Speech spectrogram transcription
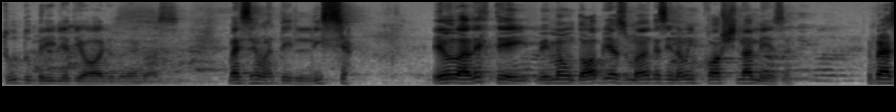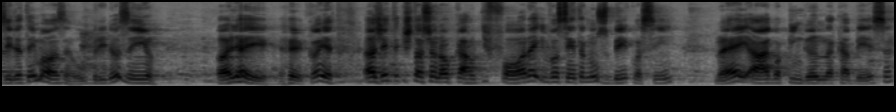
tudo brilha de óleo no negócio. Mas é uma delícia. Eu alertei, meu irmão, dobre as mangas e não encoste na mesa. Brasília teimosa, o brilhozinho. Olha aí, conhece. A gente tem que estacionar o carro de fora e você entra nos becos assim, né? a água pingando na cabeça.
